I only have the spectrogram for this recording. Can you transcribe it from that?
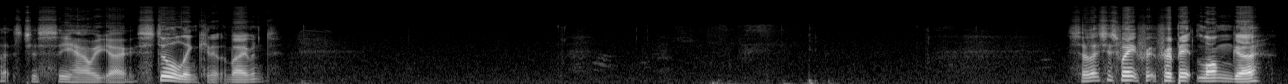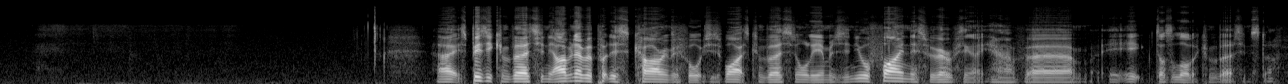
let's just see how we go. Still linking at the moment. So let's just wait for it for a bit longer. Uh, it's busy converting. I've never put this car in before, which is why it's converting all the images. And you'll find this with everything that you have. Um, it, it does a lot of converting stuff.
